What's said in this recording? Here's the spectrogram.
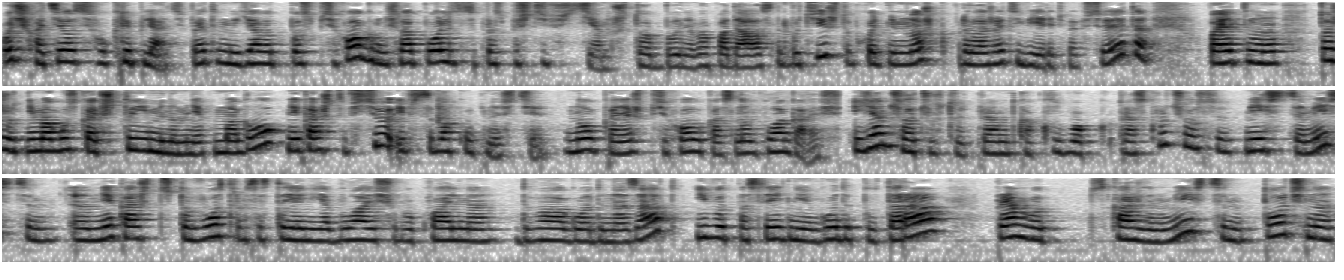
очень хотелось их укреплять. Поэтому я вот после психолога начала пользоваться просто почти всем, что мне попадалось на пути, чтобы хоть немножко продолжать верить во все это. Поэтому тоже вот не могу сказать, что именно мне помогло. Мне кажется, все и в совокупности. Но, конечно, психолог основополагающий. И я начала чувствовать прям вот как клубок раскручивался месяц за месяцем. Э, мне кажется, что в остром состоянии я была еще буквально два года назад. И вот последние годы полтора прям вот с каждым месяцем точно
